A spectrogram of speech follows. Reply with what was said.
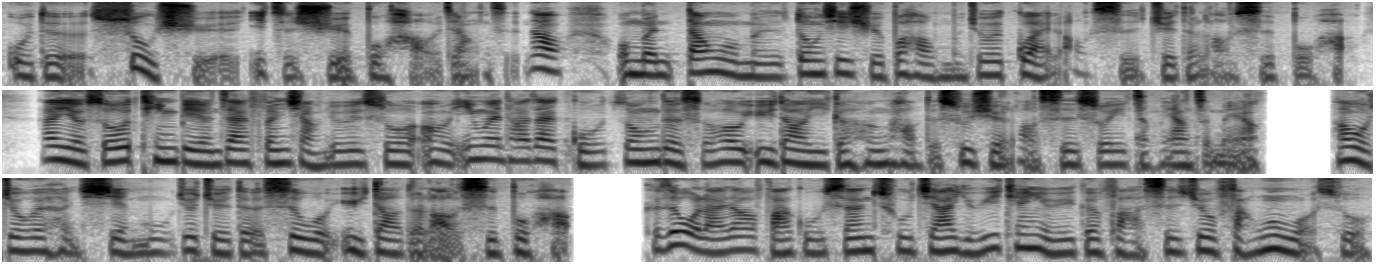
我的数学一直学不好，这样子。那我们当我们东西学不好，我们就会怪老师，觉得老师不好。那有时候听别人在分享，就会说，哦，因为他在国中的时候遇到一个很好的数学老师，所以怎么样怎么样。然后我就会很羡慕，就觉得是我遇到的老师不好。可是我来到法鼓山出家，有一天有一个法师就反问我说：“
